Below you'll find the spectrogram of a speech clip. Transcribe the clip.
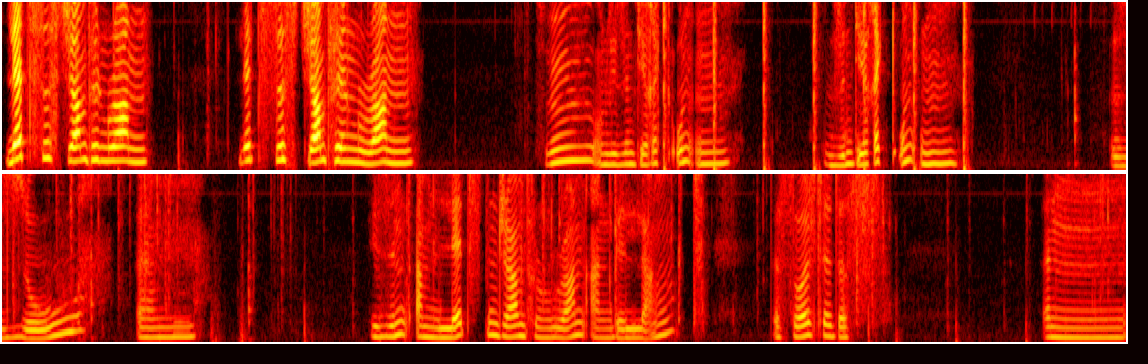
Letztes Jump and Run. Letztes Jump and Run. Hm, und wir sind direkt unten. Wir sind direkt unten. So. Ähm. Wir sind am letzten Jump and Run angelangt. Das sollte das ähm,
